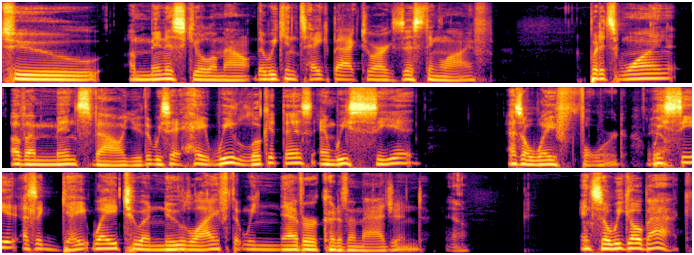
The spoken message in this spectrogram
to a minuscule amount that we can take back to our existing life, but it's one of immense value that we say, hey, we look at this and we see it as a way forward. We see it as a gateway to a new life that we never could have imagined. Yeah. And so we go back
